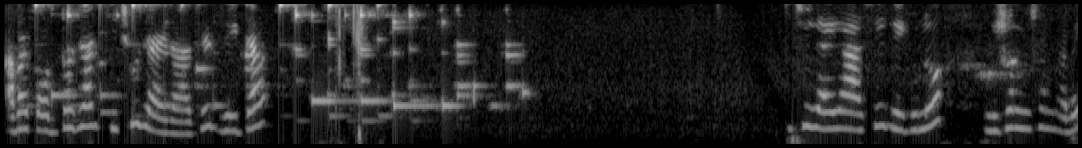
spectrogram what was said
আবার পদ্মজার কিছু জায়গা আছে যেটা কিছু জায়গা আছে যেগুলো ভীষণ ভীষণভাবে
